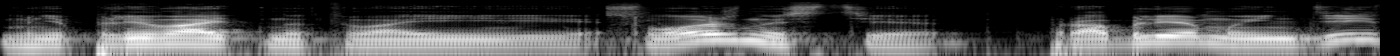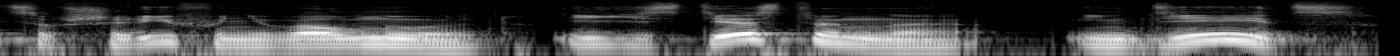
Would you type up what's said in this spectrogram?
мне плевать на твои сложности, проблемы индейцев шерифа не волнуют. И, естественно, индеец,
